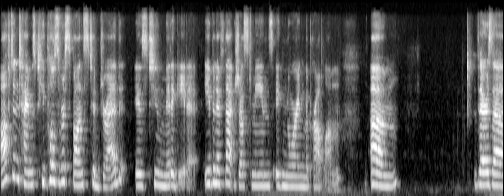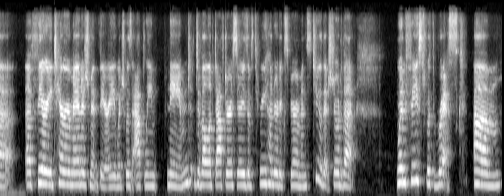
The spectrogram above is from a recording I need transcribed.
oftentimes people's response to dread is to mitigate it even if that just means ignoring the problem. Um, there's a, a theory, terror management theory, which was aptly named, developed after a series of 300 experiments too, that showed that when faced with risk, um,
